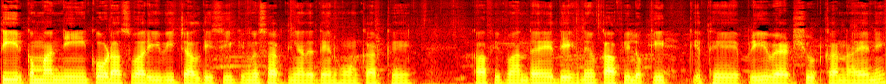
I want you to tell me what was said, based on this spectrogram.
ਤੀਰ ਕਮਾਨੀ ਘੋੜਾ ਸਵਾਰੀ ਵੀ ਚੱਲਦੀ ਸੀ, ਕਿਉਂਕਿ ਸਰਦੀਆਂ ਦੇ ਦਿਨ ਹੋਣ ਕਰਕੇ ਕਾਫੀ ਬੰਦ ਹੈ। ਇਹ ਦੇਖਦੇ ਹੋ ਕਾਫੀ ਲੋਕੀ ਇੱਥੇ ਪ੍ਰੀ ਵੈਡ ਸ਼ੂਟ ਕਰਨ ਆਏ ਨੇ।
